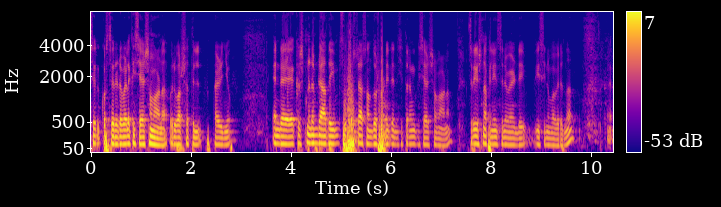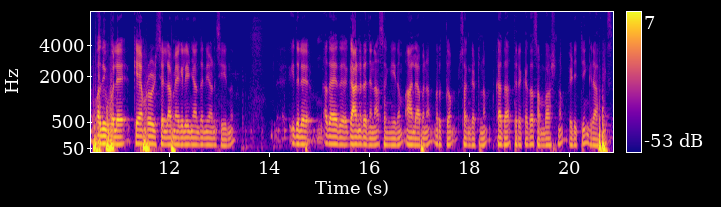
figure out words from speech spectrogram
ചെറു കുറച്ചൊരു ഇടവേളയ്ക്ക് ശേഷമാണ് ഒരു വർഷത്തിൽ കഴിഞ്ഞു. എന്റെ കൃഷ്ണനും രാധയും സൂപ്പർ സ്റ്റാർ സന്തോഷ് പണ്ഡിറ്റ് എന്ന ചിത്രങ്ങൾക്ക് ശേഷമാണ് ശ്രീകൃഷ്ണ ഫിലിംസിന് വേണ്ടി ഈ സിനിമ വരുന്നത്. അതേപോലെ ക്യാമറ ഒഴിച്ച എല്ലാ മേഖലയും ഞാൻ തന്നെയാണ് ചെയ്യുന്നത്. ഇതിൽ അതായത് ഗാനരചന സംഗീതം ആലാപനം നൃത്തം സംഘട്ടനം കഥ തിരക്കഥ സംഭാഷണം എഡിറ്റിംഗ് ഗ്രാഫിക്സ്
